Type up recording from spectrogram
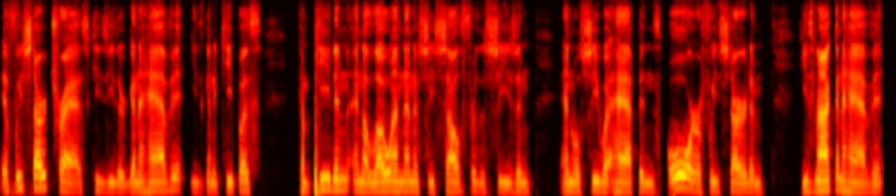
If we start Trask, he's either going to have it, he's going to keep us competing in a low end NFC South for the season, and we'll see what happens. Or if we start him, he's not going to have it.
